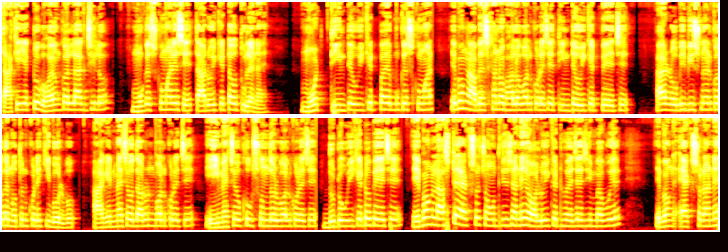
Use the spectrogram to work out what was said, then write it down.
তাকেই একটু ভয়ঙ্কর লাগছিল। মুকেশ কুমার এসে তার উইকেটটাও তুলে নেয়। মোট তিনটে উইকেট পায় মুকেশ কুমার এবং আবেশ খানও ভালো বল করেছে, তিনটে উইকেট পেয়েছে। আর রবি বিষ্ণুয়ের কথা নতুন করে কি বলব? আগের ম্যাচেও দারুণ বল করেছে, এই ম্যাচেও খুব সুন্দর বল করেছে, দুটো উইকেটও পেয়েছে এবং লাস্টে একশো চৌত্রিশ রানে অল উইকেট হয়ে যায় জিম্বাবুয়ে এবং একশো রানে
